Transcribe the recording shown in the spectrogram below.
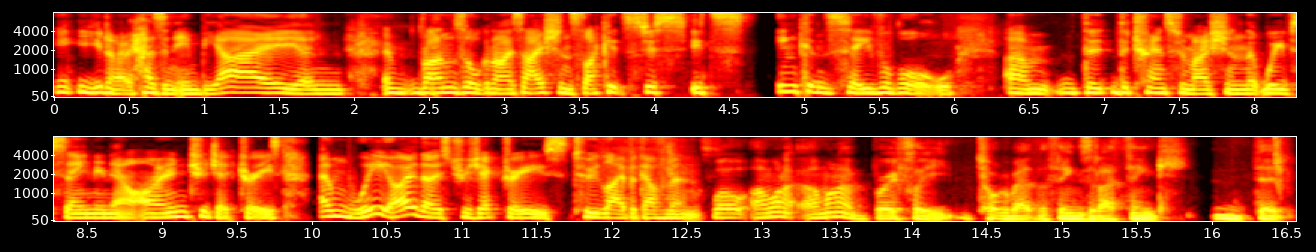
you know has an MBA and and runs organizations like it's just it's inconceivable um, the the transformation that we've seen in our own trajectories and we owe those trajectories to Labor governments. Well, I want to I want to briefly talk about the things that I think that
